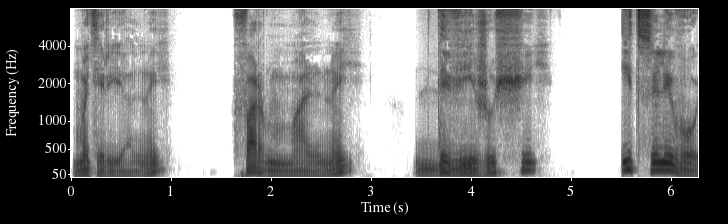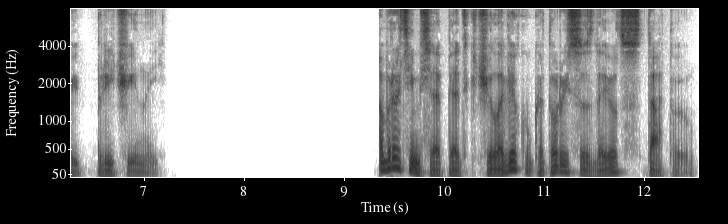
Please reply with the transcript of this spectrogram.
материальной, формальной, движущей и целевой причиной. Обратимся опять к человеку, который создает статую.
